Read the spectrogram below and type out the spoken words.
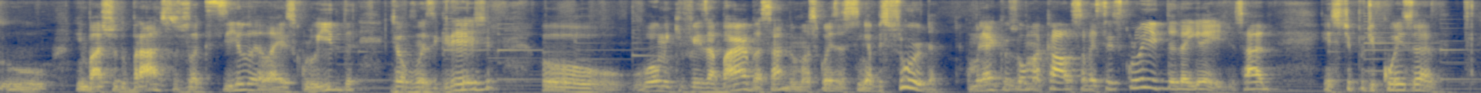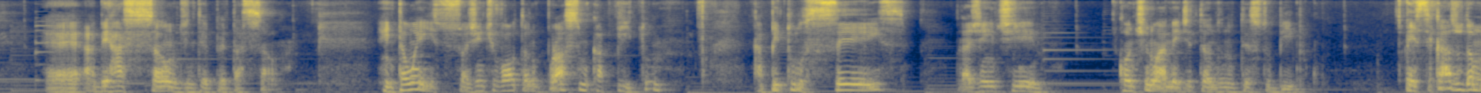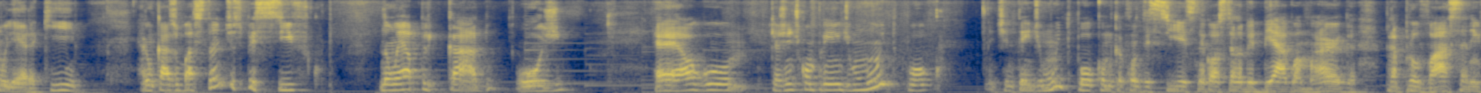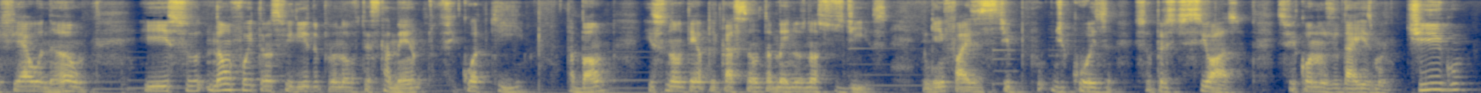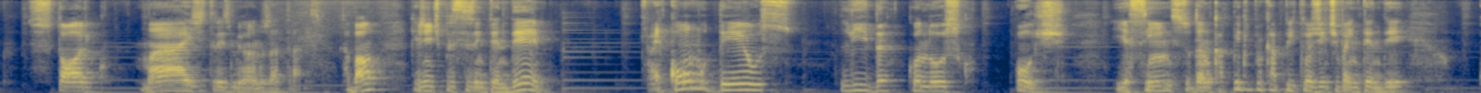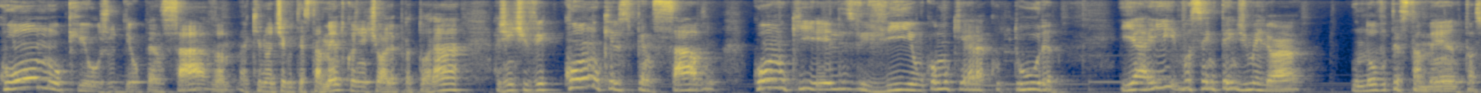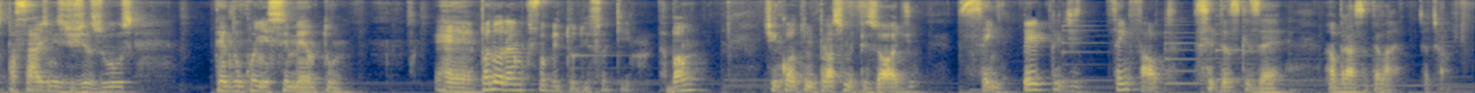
o, embaixo do braço, sua axila, ela é excluída de algumas igrejas. O, o homem que fez a barba, sabe? Umas coisas assim absurdas. A mulher que usou uma calça vai ser excluída da igreja, sabe? Esse tipo de coisa é aberração de interpretação. Então é isso. A gente volta no próximo capítulo, capítulo 6, para a gente continuar meditando no texto bíblico. Esse caso da mulher aqui era um caso bastante específico, não é aplicado hoje, é algo que a gente compreende muito pouco. A gente entende muito pouco como que acontecia esse negócio dela beber água amarga para provar se era infiel ou não. E isso não foi transferido para o Novo Testamento, ficou aqui, tá bom? isso não tem aplicação também nos nossos dias. Ninguém faz esse tipo de coisa supersticiosa. Isso ficou no judaísmo antigo, histórico, mais de 3 mil anos atrás. Tá bom? O que a gente precisa entender é como Deus lida conosco hoje. E assim, estudando capítulo por capítulo, a gente vai entender como que o judeu pensava, aqui no Antigo Testamento, quando a gente olha para a Torá, a gente vê como que eles pensavam, como que eles viviam, como que era a cultura. E aí você entende melhor o Novo Testamento, as passagens de Jesus, tendo um conhecimento é, panorâmico sobre tudo isso aqui, tá bom? Te encontro no próximo episódio, sem perca de, sem falta, se Deus quiser. Um abraço até lá. Tchau, tchau.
